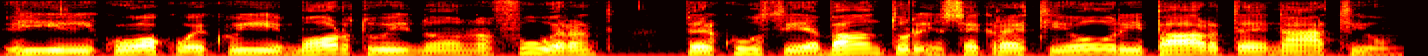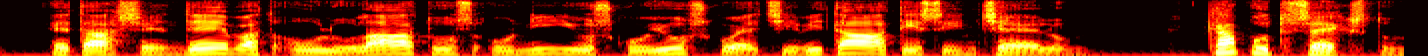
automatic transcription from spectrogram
Viri quoque qui mortui non fuerant, percusi ebantur in secretiori parte natium et ascendebat ululatus unius cuiusque civitatis in celum. Caput sextum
